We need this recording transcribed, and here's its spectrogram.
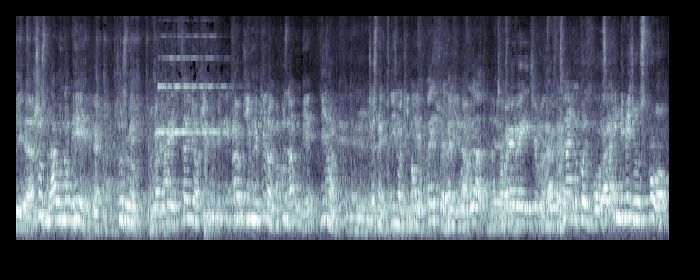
Yeah. Trust me, I will not be here. Trust me. I'm you, even if it comes, even the killer, my cousin, I will be here. These men. Trust me, these men keep me here. I'm telling you now. It's mad because it's an individual sport,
